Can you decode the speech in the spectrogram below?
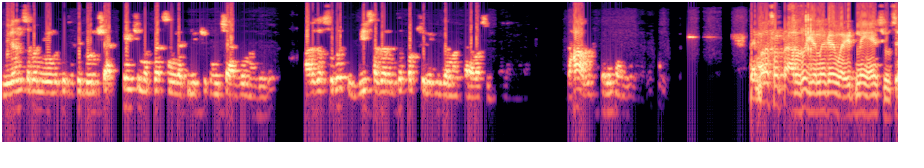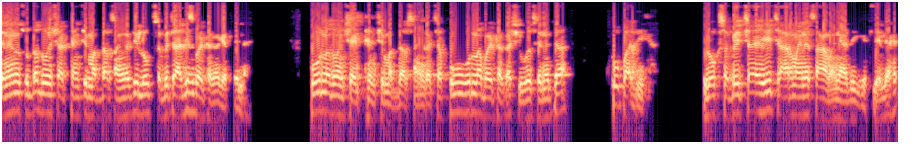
विधानसभा निवडणुकीसाठी दोनशे अठ्ठ्याऐंशी मतदारसंघातील इच्छुकांचे अर्ज मागवले अर्जासोबत वीस हजारांचा पक्ष निधी जमा करावा सुद्धा. दहा ऑगस्ट. नाही मला असं वाटतं अर्ज घेणं काही वाईट नाही आहे शिवसेनेनं सुद्धा दोनशे अठ्ठ्याऐंशी मतदारसंघाची लोकसभेच्या आधीच बैठका घेतलेल्या आहे पूर्ण दोनशे अठ्ठ्याऐंशी मतदारसंघाच्या पूर्ण बैठका शिवसेनेच्या खूप आधी. लोकसभेच्याही चार महिने सहा महिने आधी घेतलेले आहेत.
